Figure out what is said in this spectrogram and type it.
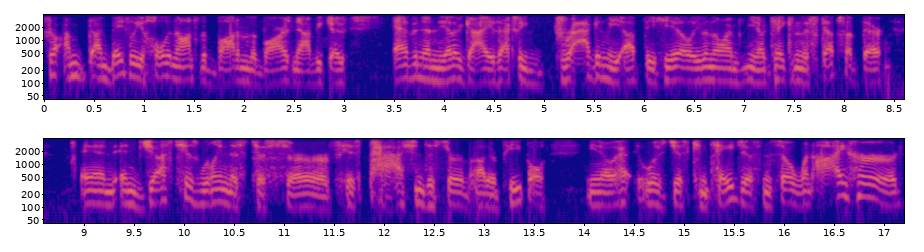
str- I'm I'm basically holding on to the bottom of the bars now because Evan and the other guy is actually dragging me up the hill, even though I'm you know taking the steps up there. And and just his willingness to serve, his passion to serve other people, you know, was just contagious. And so when I heard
